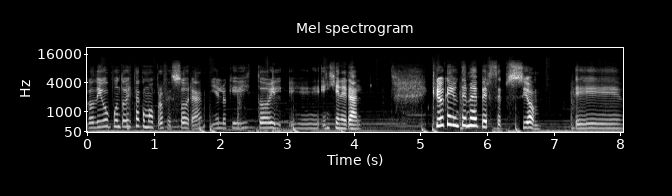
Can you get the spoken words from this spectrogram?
lo digo punto de vista como profesora y en lo que he visto eh, en general. Creo que hay un tema de percepción. Eh,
